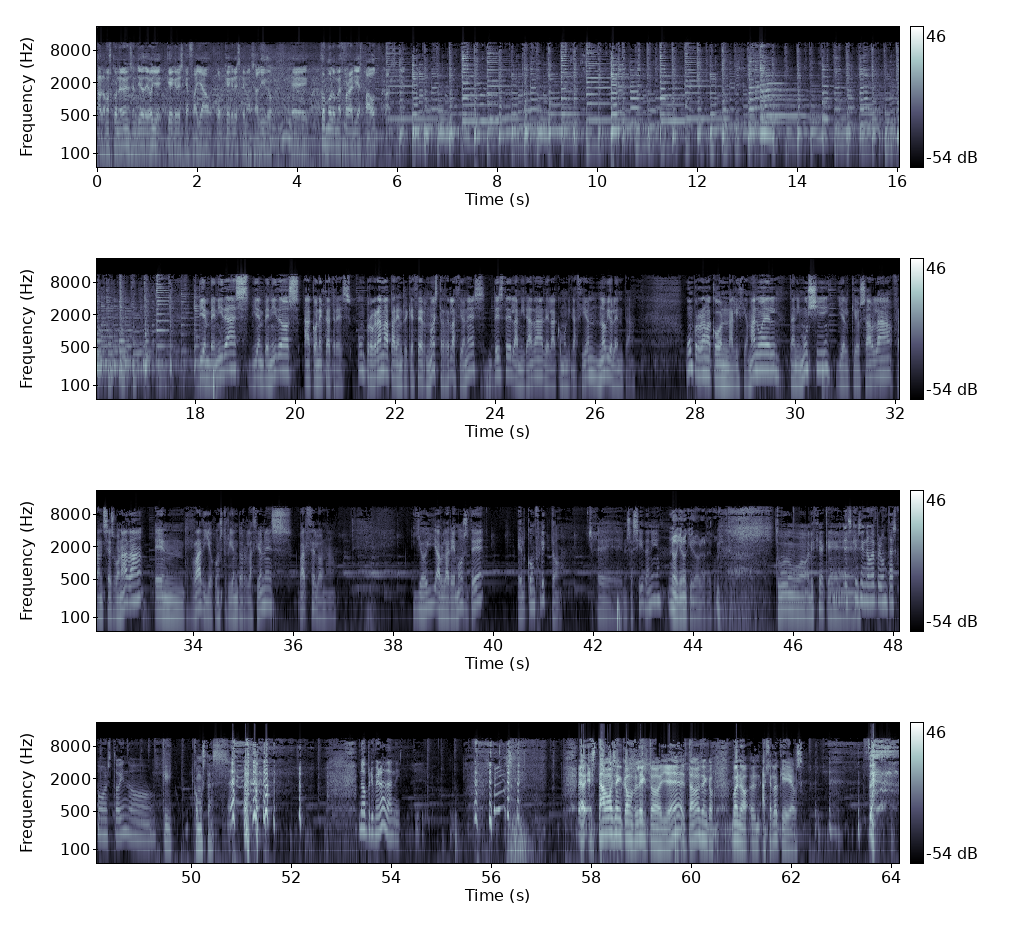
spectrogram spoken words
Hablamos con él en el sentido de, oye, ¿qué crees que ha fallado? ¿Por qué crees que no ha salido? Eh, ¿Cómo lo mejorarías para otro? Bienvenidas, bienvenidos a Conecta 3, un programa para enriquecer nuestras relaciones desde la mirada de la comunicación no violenta. Un programa con Alicia Manuel, Dani Mushi y el que os habla, Francesc Bonada, en Radio Construyendo Relaciones, Barcelona. Y hoy hablaremos de el conflicto. Eh, ¿No es así, Dani? No, yo no quiero hablar de conflicto. Tú, Alicia, que... Es que si no me preguntas cómo estoy, no... ¿Qué- ¿Cómo estás? No, primero a Dani. Eh, Estamos en conflicto hoy, ¿eh? Estamos en conflicto. Bueno, eh, hacer lo que os...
